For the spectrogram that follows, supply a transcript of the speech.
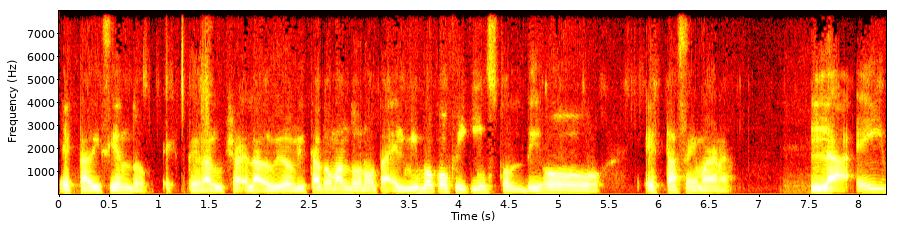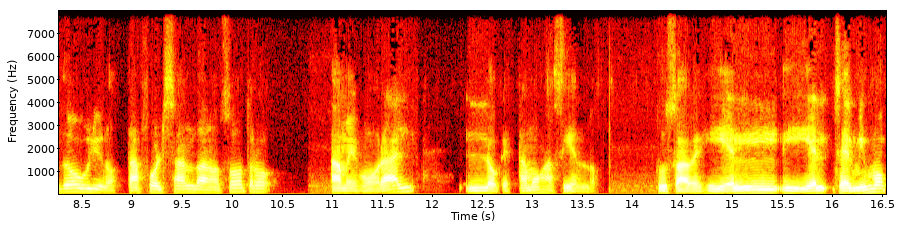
está diciendo, este, la lucha, la WWE está tomando nota. El mismo Kofi Kingston dijo esta semana, la AEW nos está forzando a nosotros a mejorar lo que estamos haciendo tú sabes, y él, y él, el mismo,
